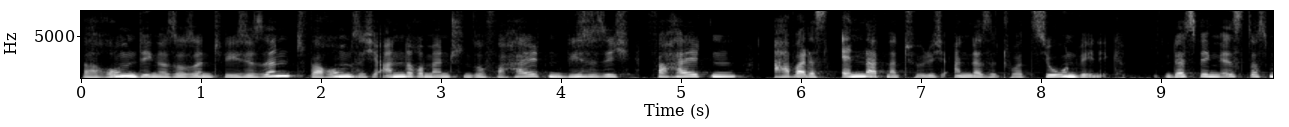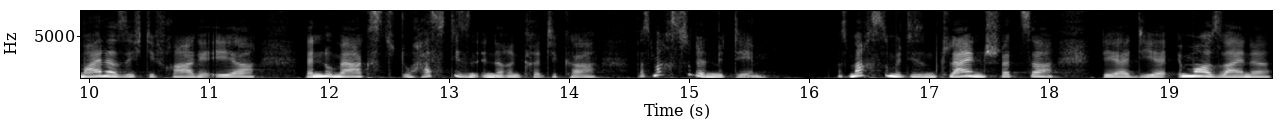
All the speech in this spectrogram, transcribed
warum Dinge so sind, wie sie sind, warum sich andere Menschen so verhalten, wie sie sich verhalten. Aber das ändert natürlich an der Situation wenig. Und deswegen ist aus meiner Sicht die Frage eher, wenn du merkst, du hast diesen inneren Kritiker, was machst du denn mit dem? Was machst du mit diesem kleinen Schwätzer, der dir immer seine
